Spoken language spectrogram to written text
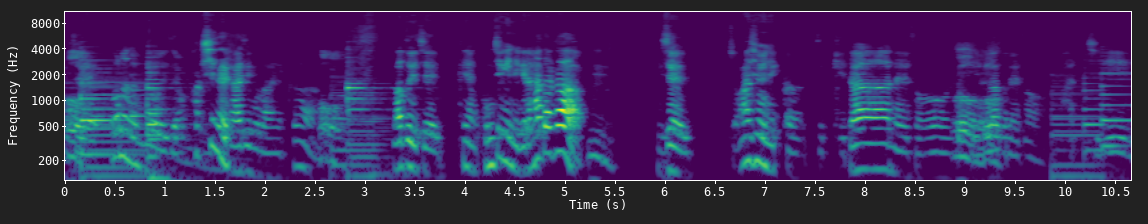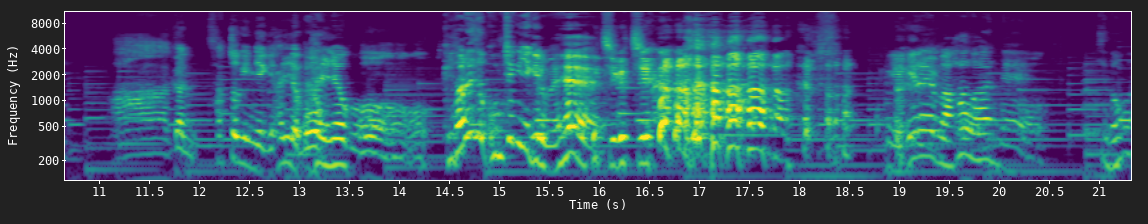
어. 이제 어느 정도 이제 확신을 가지고 나니까 어. 나도 이제 그냥 공적인 얘기를 하다가 음. 이제 좀 아쉬우니까 이제 계단에서 이렇게 어, 어. 연락을 해서 봤지 아, 그니까 사적인 얘기 하려고? 하려고 어, 어, 어. 계단에서 공적인 얘기를 왜 해? 그치, 그치. 그 얘기를 막 하고 하는데 어, 진짜 너무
